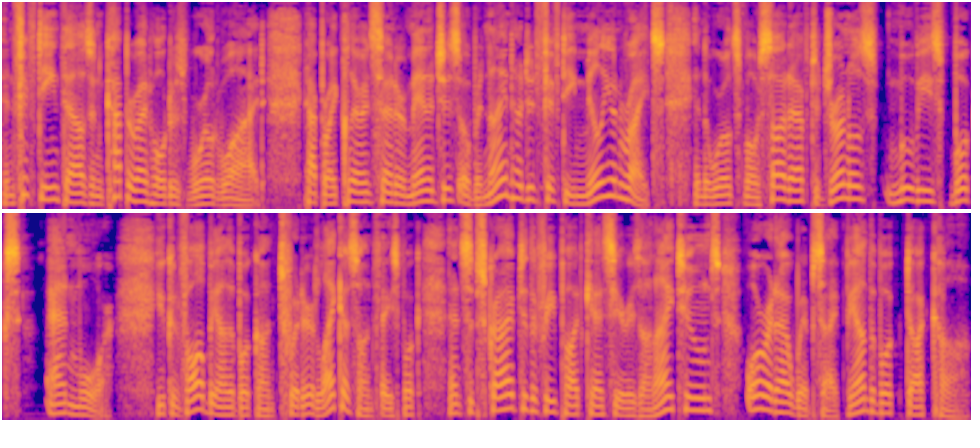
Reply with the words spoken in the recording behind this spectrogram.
and 15,000 copyright holders worldwide. Copyright Clearance Center manages over 950 million rights in the world's most sought after journals, movies, books, and more. You can follow Beyond the Book on Twitter, like us on Facebook, and subscribe to the free podcast series on iTunes or at our website, beyondthebook.com.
